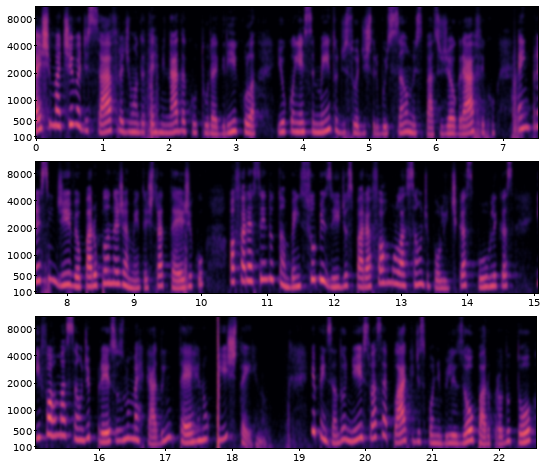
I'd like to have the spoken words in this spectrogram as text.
A estimativa de safra de uma determinada cultura agrícola e o conhecimento de sua distribuição no espaço geográfico é imprescindível para o planejamento estratégico, oferecendo também subsídios para a formulação de políticas públicas e formação de preços no mercado interno e externo. E pensando nisso, a CEPLAC disponibilizou para o produtor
